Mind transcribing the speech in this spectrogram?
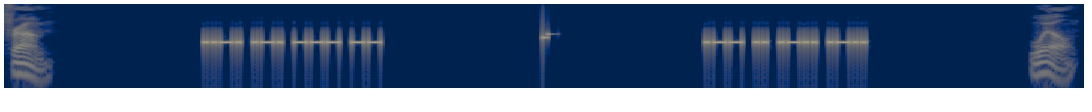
From. Will.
